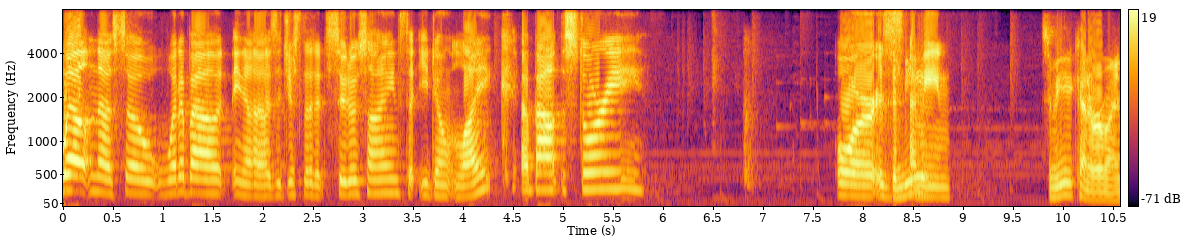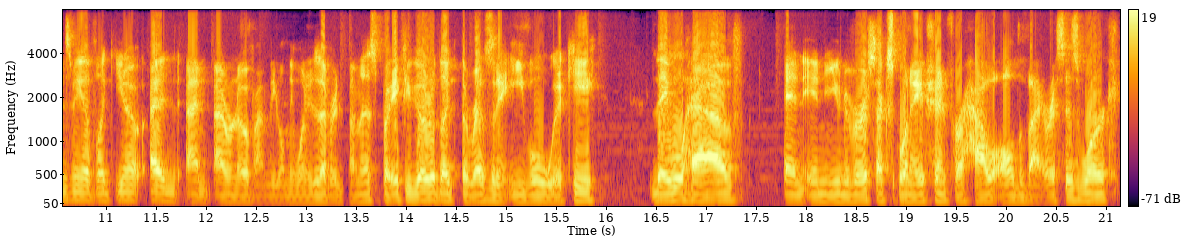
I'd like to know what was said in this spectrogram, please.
Well, no. So, what about you know? Is it just that it's pseudoscience that you don't like about the story, or is me- I mean, to me, it kind of reminds me of like you know, I I'm, I don't know if I'm the only one who's ever done this, but if you go to like the Resident Evil wiki, they will have an in-universe explanation for how all the viruses work,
